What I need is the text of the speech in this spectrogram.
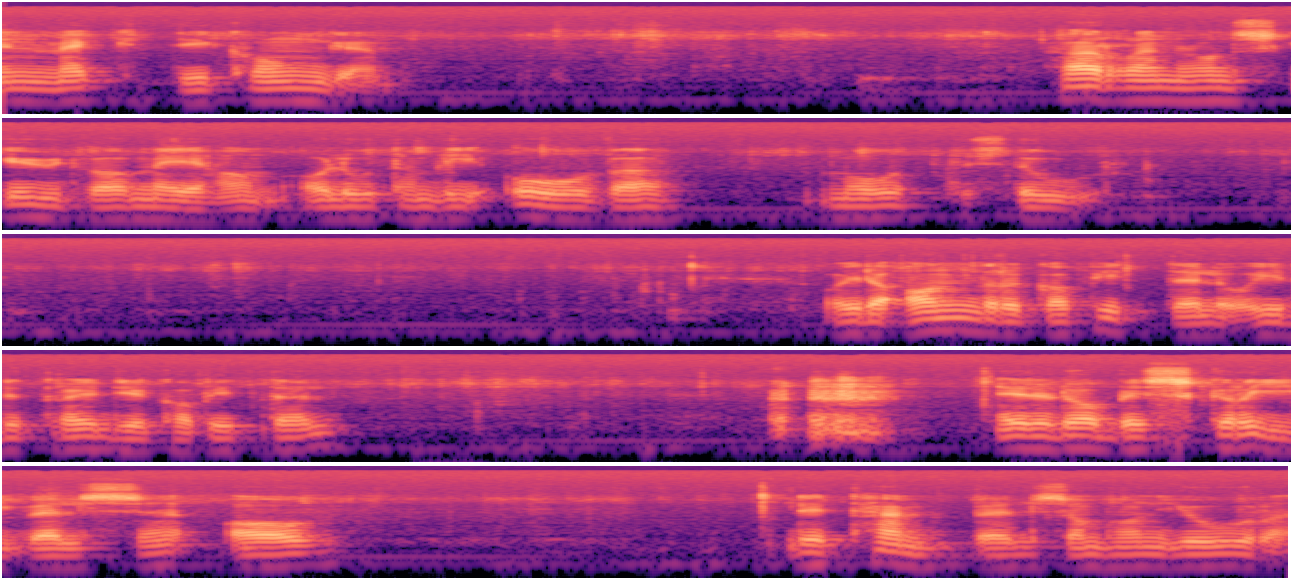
en mektig konge. Herren hans Gud var med ham og lot ham bli over måte stor. Og i det andre kapittel og i det tredje kapittel er det da beskrivelse av det tempel som han gjorde.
